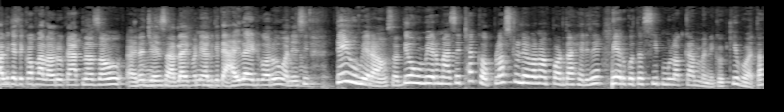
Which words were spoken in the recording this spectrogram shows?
अलिकति कपालहरू काट्न जाउँ होइन जेन्ट्सहरूलाई पनि अलिकति हाइलाइट गरौँ भनेपछि त्यही उमेर आउँछ। त्यो उमेरमा चाहिँ ठ्याक्क प्लस टू लेभलमा पढ्दाखेरि चाहिँ उमेरको त सिपमूलक काम भनेको के भयो त?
